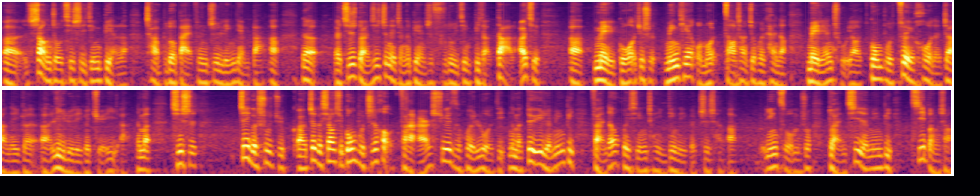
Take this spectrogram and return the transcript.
呃上周其实已经贬了差不多百分之零点八啊。那呃其实短期之内整个贬值幅度已经比较大了，而且啊美国就是明天我们早上就会看到美联储要公布最后的这样的一个呃利率的一个决议啊。那么其实这个数据呃这个消息公布之后，反而靴子会落地，那么对于人民币反倒会形成一定的一个支撑啊。因此，我们说短期人民币基本上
